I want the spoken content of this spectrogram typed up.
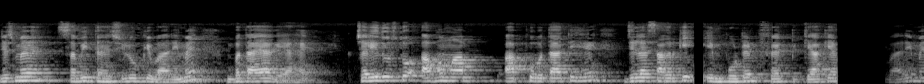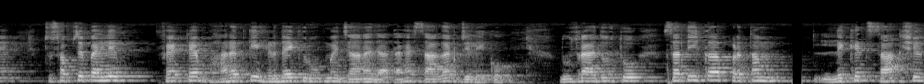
जिसमें सभी तहसीलों के बारे में बताया गया है। चलिए दोस्तों, अब हम आप, आपको बताते हैं जिला सागर की इंपोर्टेंट फैक्ट क्या क्या बारे में। तो सबसे पहले फैक्ट है, भारत के हृदय के रूप में जाना जाता है सागर ज़िले को। दूसरा है दोस्तों, सती का प्रथम लिखित साक्ष्य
